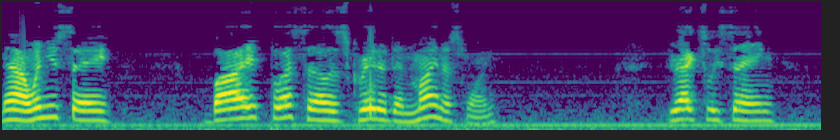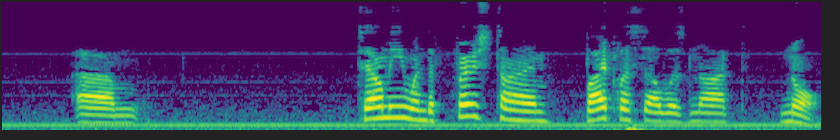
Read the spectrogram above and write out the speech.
Now, when you say buy plus sell is greater than minus 1, you're actually saying, um, tell me when the first time buy plus sell was not null,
